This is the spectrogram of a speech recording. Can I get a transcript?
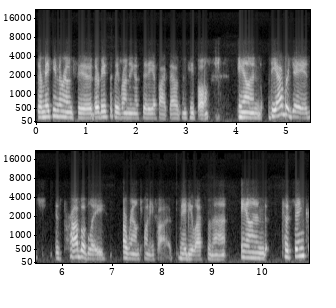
They're making their own food. They're basically running a city of 5,000 people. And the average age is probably around 25, maybe less than that. And to think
